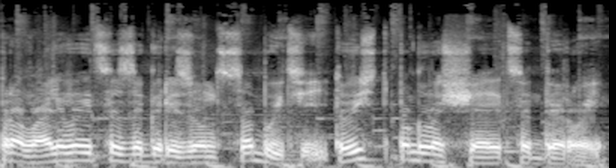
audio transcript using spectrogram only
проваливается за горизонт событий, то есть поглощается дырой.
